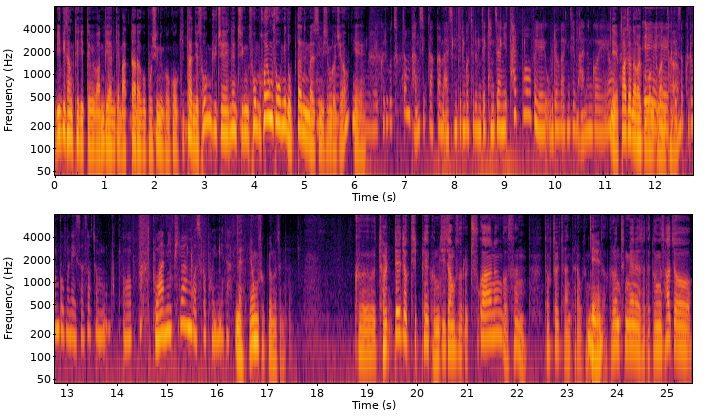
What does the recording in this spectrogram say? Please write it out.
미비 상태이기 때문에 완비하는 게 맞다라고 보시는 거고 기타 이제 소음 규제는 지금 소음 허용 소음이 높다는 말씀이신 네, 거죠. 예. 네, 그리고 측정 방식도 아까 말씀드린 것처럼 이제 굉장히 탈법의 우려가 굉장히 많은 거예요. 네, 빠져나갈 구멍도 예, 예, 많다. 그래서 그런 부분에 있어서 좀 어, 보완이 필요한 것으로 보입니다. 네, 영숙 변호사님. 그 절대적 집회 금지 장소를 추가하는 것은 적절치 않다라고 생각합니다. 네. 그런 측면에서 대통령 사저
